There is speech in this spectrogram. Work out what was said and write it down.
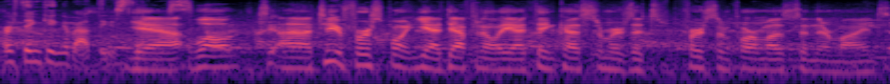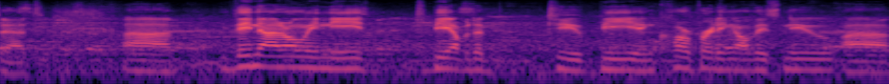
are thinking about these things? Yeah, well, uh, to your first point, yeah, definitely. I think customers, it's first and foremost in their mindsets. Uh, they not only need to be able to, to be incorporating all these new uh,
